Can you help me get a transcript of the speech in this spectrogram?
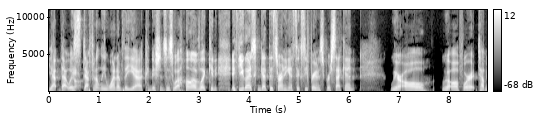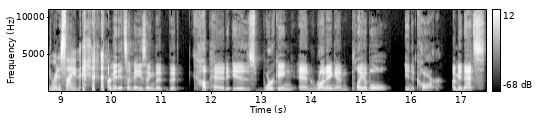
Yep, that was yeah. definitely one of the uh, conditions as well. of like, can if you guys can get this running at 60 frames per second, we are all we're all for it. Tell me where to sign. I mean, it's amazing that that Cuphead is working and running and playable in a car. I mean, that's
